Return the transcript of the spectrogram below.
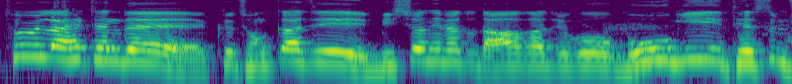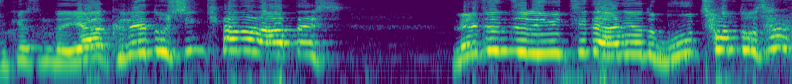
토요일날 할텐데 그 전까지 미션이라도 나와가지고 모으기 됐으면 좋겠습니다. 야 그래도 신캐 하나 나왔다 씨. Legend Limited 아니어도 무천도사라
